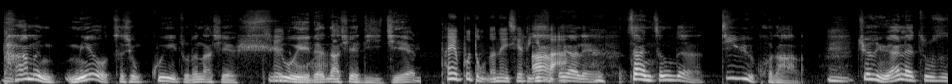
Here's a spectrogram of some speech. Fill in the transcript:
他们没有这种贵族的那些虚伪的那些礼节他也不懂得那些礼啊，法对，呀嘞，战争的地域扩大了。嗯就是原来就是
